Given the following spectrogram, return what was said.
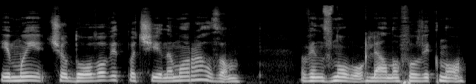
і ми чудово відпочинемо разом. Він знову глянув у вікно.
